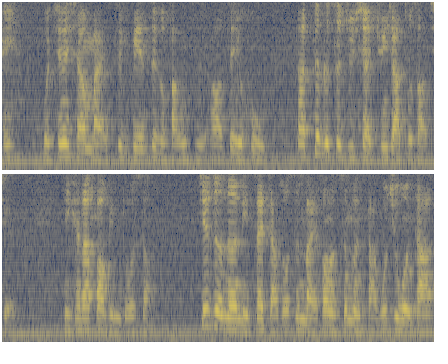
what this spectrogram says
哎、欸，我今天想买这边这个房子啊，这一户，那这个社区现在均价多少钱？你看他报给你多少？接着呢，你再假装是买方的身份打过去问他，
